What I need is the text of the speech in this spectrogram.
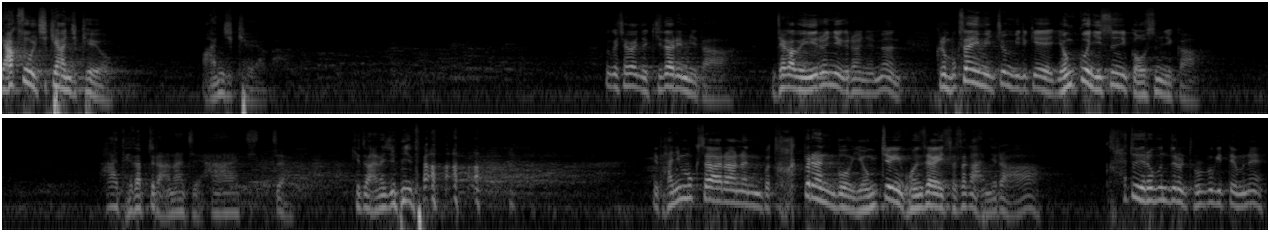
약속을 지켜 안 지켜요? 안 지켜요. 가. 그러니까 제가 이제 기다립니다. 제가 왜 이런 얘기를 하냐면 그럼 목사님이 좀 이렇게 영권이 있으니까 없습니까? 아 대답들 안 하지. 아 진짜 기도 안 해줍니다. 담임 목사라는 뭐 특별한 뭐 영적인 권세가 있어서가 아니라 그래도 여러분들을 돌보기 때문에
